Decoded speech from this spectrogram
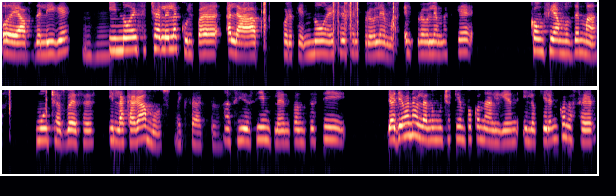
o de apps de ligue y no es echarle la culpa a la app porque no ese es el problema. El problema es que confiamos de más muchas veces y la cagamos. Exacto. Así de simple. Entonces, si ya llevan hablando mucho tiempo con alguien y lo quieren conocer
